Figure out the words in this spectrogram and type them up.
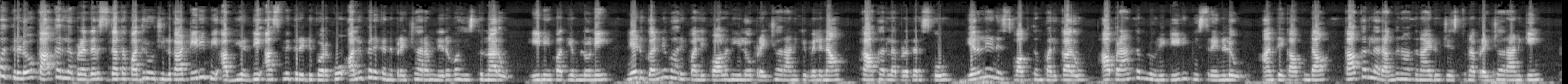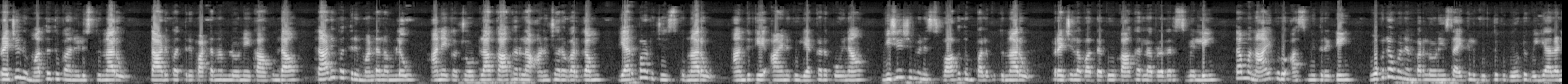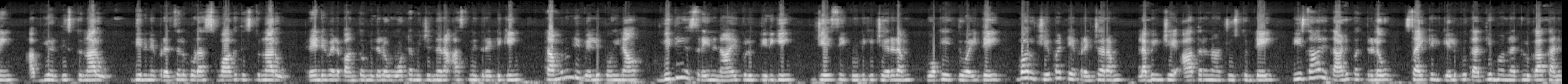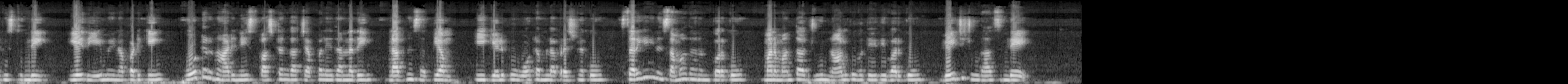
తాడపత్రిలో Kakarla brothers గత పది రోజులుగా టీడీపీ అభ్యర్థి అస్మిత్ రెడ్డి కొరకు అలుపెరగని ప్రచారం నిర్వహిస్తున్నారు. ఈ నేపథ్యంలోనే నేడు గన్నివారిపల్లి కాలనీలో ప్రచారానికి వెళ్ళిన కాకర్ల బ్రదర్స్కు ఎనలేని స్వాగతం పలికారు ఆ ప్రాంతంలోని టీడీపీ శ్రేణులు. అంతేకాకుండా కాకర్ల రంగనాథ నాయుడు చేస్తున్న ప్రచారానికి ప్రజలు మద్దతుగా నిలుస్తున్నారు. తాడిపత్రి పట్టణంలోనే కాకుండా తాడిపత్రి మండలంలో అనేక చోట్ల కాకర్ల అనుచర వర్గం ఏర్పాటు చేసుకున్నారు. అందుకే ఆయనకు ఎక్కడ పోయినా విశేషమైన స్వాగతం పలుకుతున్నారు. ప్రజల వద్దకు కాకర్ల బ్రదర్స్ వెళ్ళి తమ నాయకుడు అస్మిత్ రెడ్డి ఒకటవ నెంబర్లోని సైకిల్ గుర్తుకు ఓటు వేయాలని అభ్యర్థిస్తున్నారు. దీనిని ప్రజలు కూడా స్వాగతిస్తున్నారు. రెండు వేల పంతొమ్మిదిలో ఓటమి చెందిన అస్మిత్ రెడ్డికి తమ నుండి వెళ్ళిపోయిన ద్వితీయ శ్రేణి నాయకులు తిరిగి జేసీ కూటికి చేరడం ఒక ఎత్తు అయితే వారు చేపట్టే ప్రచారం లభించే ఆదరణ చూస్తుంటే ఈసారి తాడిపత్రిలో సైకిల్ గెలుపు తథ్యమన్నట్లుగా కనిపిస్తుంది. ఏది ఏమైనప్పటికీ ఓటరు నాడిని స్పష్టంగా చెప్పలేదన్నది నగ్న సత్యం. ఈ గెలుపు ఓటంల ప్రశ్నకు సరియైన సమాధానం కొరకు మనమంతా జూన్ నాలుగవ తేదీ వరకు వేచి చూడాల్సిందే.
